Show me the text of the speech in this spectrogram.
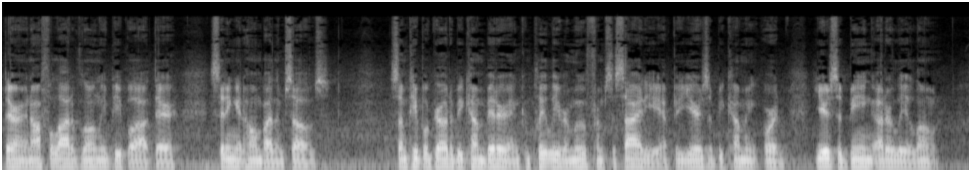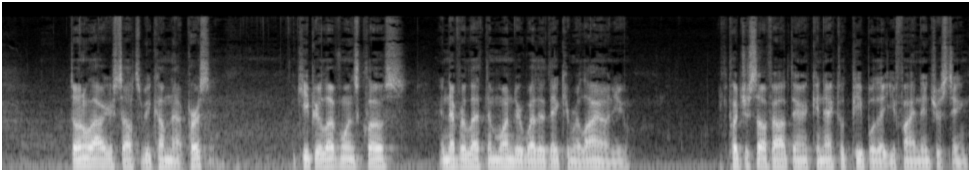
There are an awful lot of lonely people out there sitting at home by themselves. Some people grow to become bitter and completely removed from society after years of becoming or years of being utterly alone. Don't allow yourself to become that person. Keep your loved ones close and never let them wonder whether they can rely on you. Put yourself out there and connect with people that you find interesting.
